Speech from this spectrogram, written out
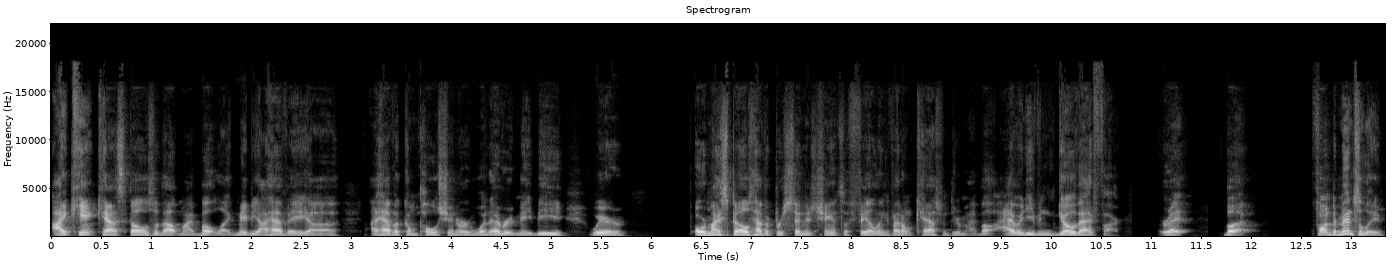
I can't cast spells without my bow. Like maybe I have a uh I have a compulsion or whatever it may be where or my spells have a percentage chance of failing if I don't cast them through my bow. I would even go that far, right? But fundamentally,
